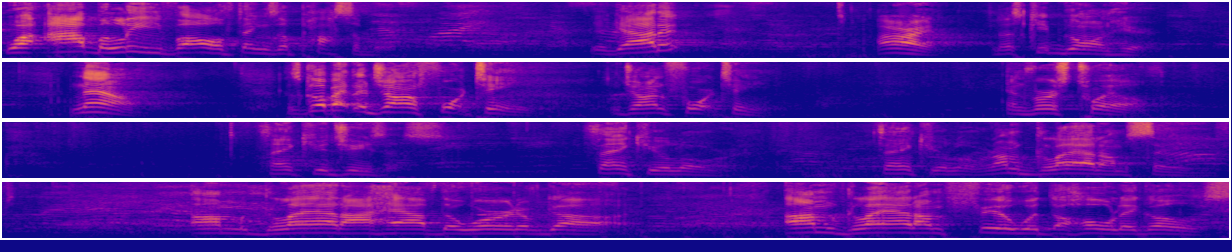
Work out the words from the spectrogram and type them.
where I believe all things are possible. You got it? All right, let's keep going here. Now, let's go back to John 14. John 14 and verse 12. Thank you, Jesus. Thank you, Lord. Thank you, Lord. I'm glad I'm saved. I'm glad I have the Word of God. I'm glad I'm filled with the Holy Ghost.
